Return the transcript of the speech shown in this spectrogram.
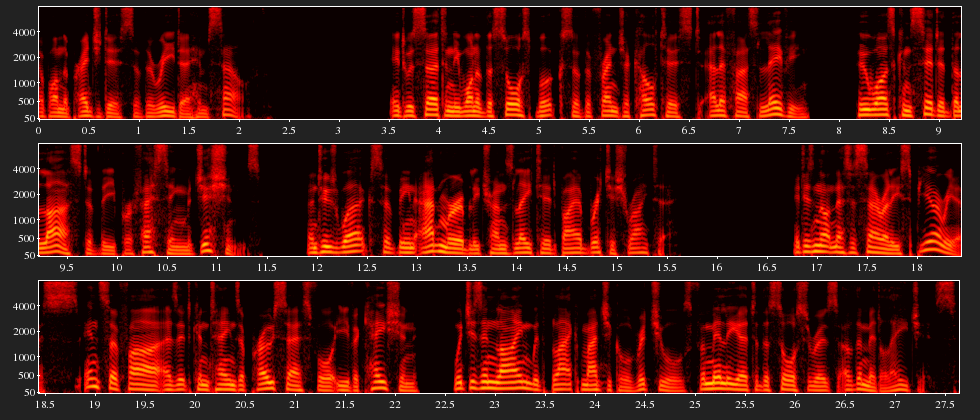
upon the prejudice of the reader himself. It was certainly one of the source books of the French occultist Eliphas Levi, who was considered the last of the professing magicians, and whose works have been admirably translated by a British writer. It is not necessarily spurious, insofar as it contains a process for evocation which is in line with black magical rituals familiar to the sorcerers of the Middle Ages.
